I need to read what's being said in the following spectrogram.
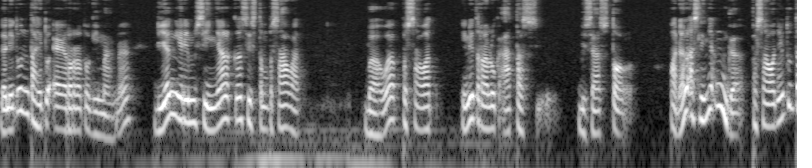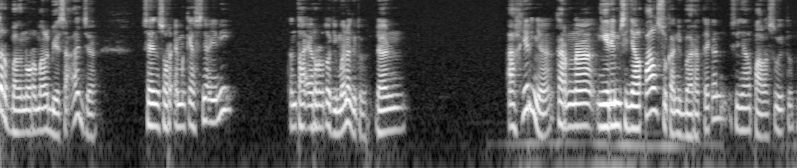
Dan itu entah itu error atau gimana dia ngirim sinyal ke sistem pesawat bahwa pesawat ini terlalu ke atas bisa stall. Padahal aslinya enggak pesawatnya itu terbang normal biasa aja. Sensor MCAS-nya ini entah error atau gimana gitu. Dan akhirnya karena ngirim sinyal palsu kan ibaratnya kan sinyal palsu itu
